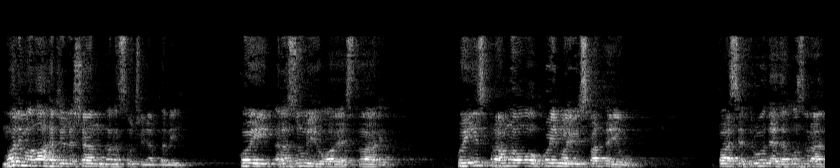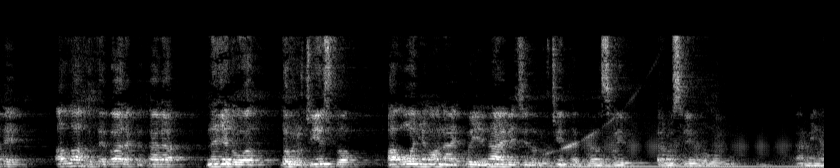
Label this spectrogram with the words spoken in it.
Molim Allaha Đelešanu da nas uči na koji razumiju ove stvari, koji ispravno ovo poimaju i shvataju, pa se trude da uzvrate Allahu te baraka tada na njegovo dobročinstvo, a on je onaj koji je najveći dobročinitelj prema svojim, prema svojim robovima. Amin.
